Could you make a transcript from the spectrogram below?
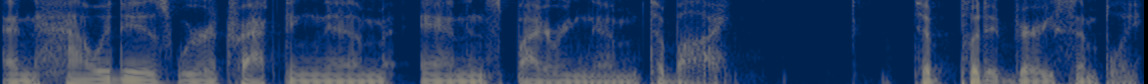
and how it is we're attracting them and inspiring them to buy. To put it very simply,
